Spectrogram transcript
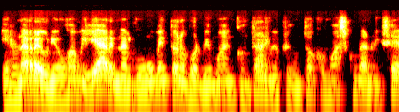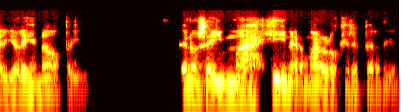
en una reunión familiar, en algún momento nos volvimos a encontrar y me preguntó, ¿cómo vas con Gano Excel? Yo le dije, no, primo, usted no se imagina, hermano, lo que se perdió.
